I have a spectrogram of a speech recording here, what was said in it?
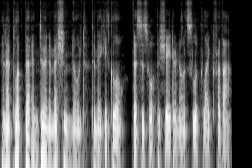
and I plugged that into an emission node to make it glow. This is what the shader nodes look like for that.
